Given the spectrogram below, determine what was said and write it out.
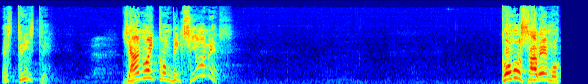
es triste. Ya no hay convicciones. ¿Cómo sabemos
